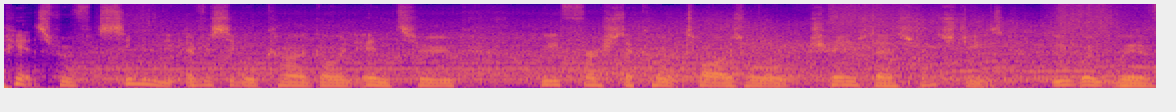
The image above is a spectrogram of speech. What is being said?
pits with seemingly every single car going in to refresh their current tyres or change their strategies. We went with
